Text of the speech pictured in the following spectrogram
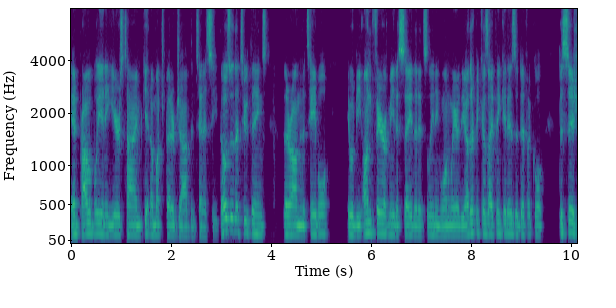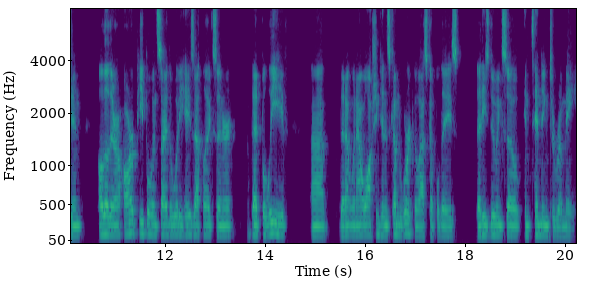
and probably in a year's time get a much better job than Tennessee. Those are the two things that are on the table. It would be unfair of me to say that it's leaning one way or the other because I think it is a difficult decision. Although there are people inside the Woody Hayes Athletic Center that believe uh, that when Al Washington has come to work the last couple days, that he's doing so intending to remain.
